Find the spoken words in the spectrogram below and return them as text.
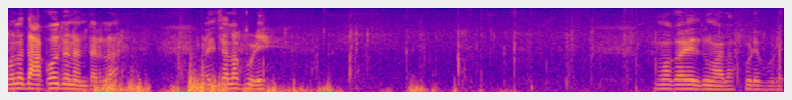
मला दाखवतो नंतरला. आणि चला पुढे. मग कळेल तुम्हाला पुढे पुढे.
